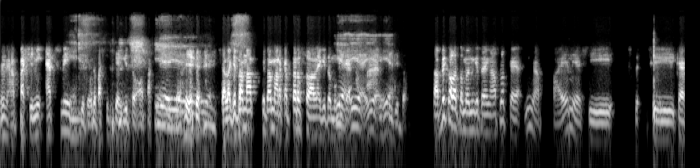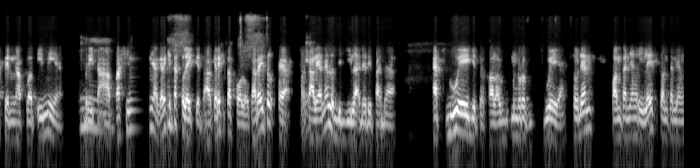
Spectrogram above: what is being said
"Ini apa sih ini ads nih Iya. gitu. Udah pasti kayak gitu otaknya. Iya, gitu. iya, iya, iya. Kalau kita kita marketer soalnya gitu mungkin Iya, kayak iya, iya, sih iya. gitu. Tapi kalau teman kita yang upload kayak ini ngapain ya si si Kevin ngupload ini ya berita Hmm. apa sih ini akhirnya kita klik gitu akhirnya kita follow karena itu kayak perkaliannya lebih gila daripada ads gue gitu kalau menurut gue ya so then konten yang relate konten yang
